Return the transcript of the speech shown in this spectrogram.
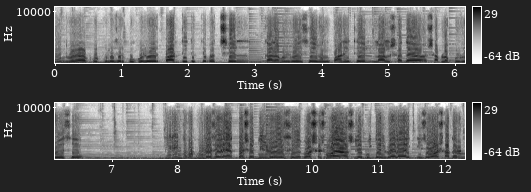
বন্ধুরা, ফুড পুকুরের পাড় দিয়ে দেখতে পাচ্ছেন গাঁদা ফুল রয়েছে এবং পানিতে লাল, সাদা, শাপলা ফুল রয়েছে। গ্রিন ফুড ভিলেজের এক পাশে বিল রয়েছে। বর্ষার সময় আসলে বিকেল বেলায় কিছু অসাধারণ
